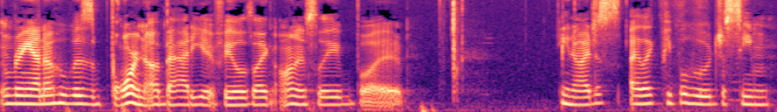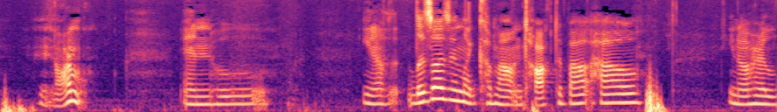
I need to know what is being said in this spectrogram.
Rihanna who was born a baddie it feels like honestly, but you know, I just I like people who just seem normal and who you know Lizzo hasn't like come out and talked about how you know her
